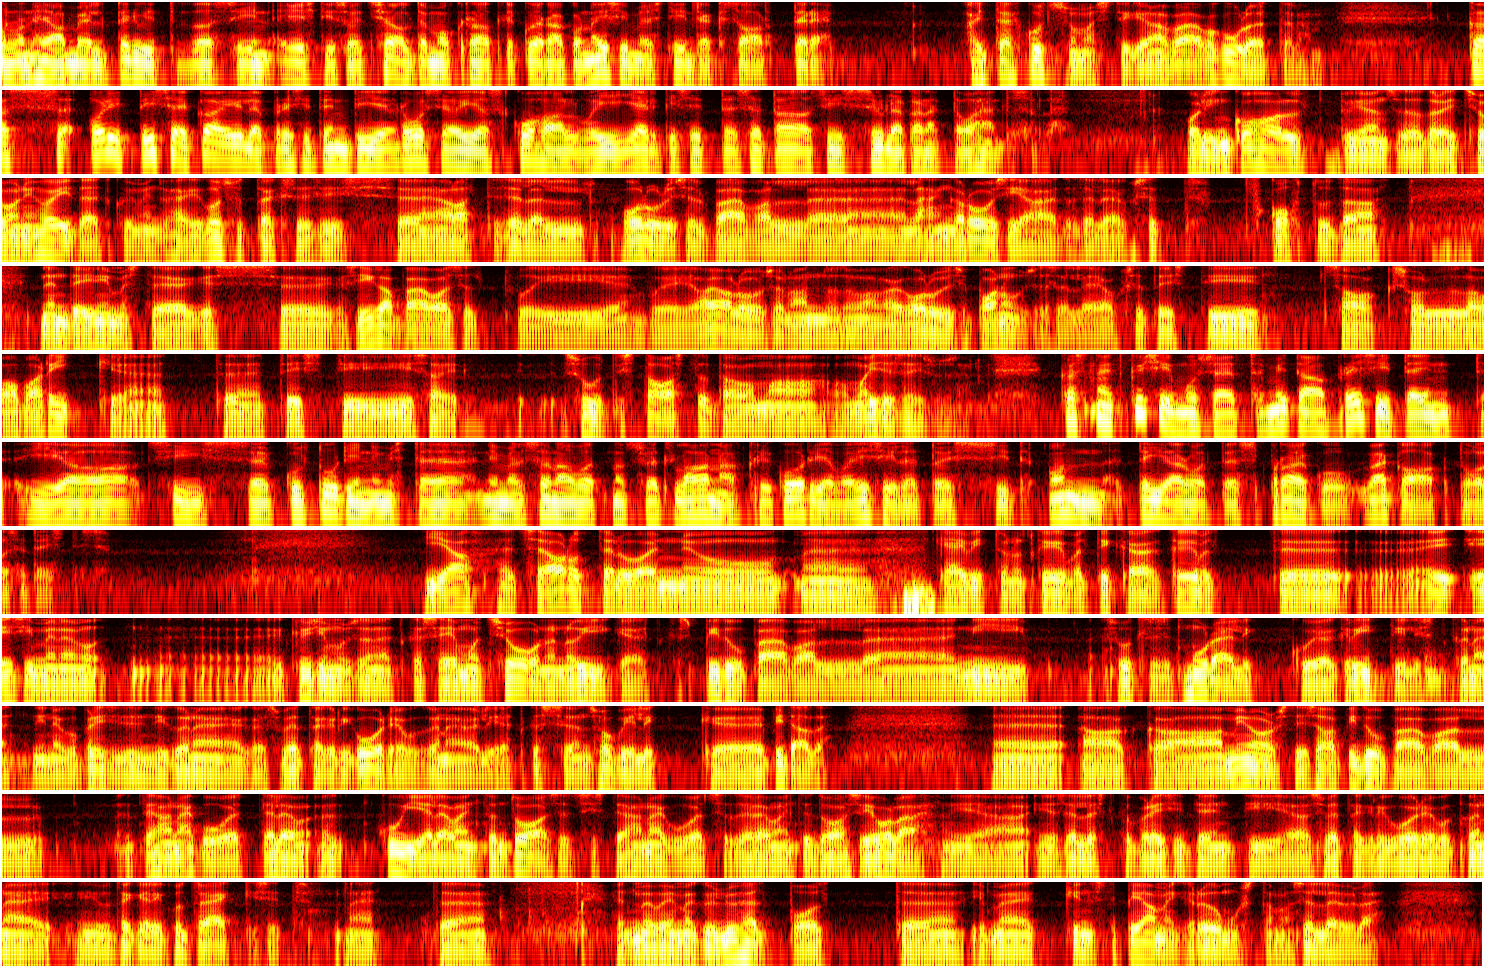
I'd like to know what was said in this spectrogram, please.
mul on hea meel tervitada siin Eesti Sotsiaaldemokraatliku Erakonna esimeest Indrek Saart, tere. aitäh kutsumast ja kena päeva kuulajatele kas olite ise ka eile presidendi roosiaias kohal või jälgisite seda siis ülekannete vahendusel? olin kohal, püüan seda traditsiooni hoida, et kui mind vähegi kutsutakse, siis äh, alati sellel olulisel päeval äh, lähen ka roosiaeda selle jaoks, et kohtuda nende inimestega, kes kas igapäevaselt või, või ajaloos on andnud oma väga olulise panuse selle jaoks, et Eesti saaks olla vaba riik ja et, et Eesti sai suutis taastada oma, oma iseseisvuse. kas need küsimused, mida president ja siis kultuuriinimeste nimel sõna võtnud Svetlana Grigorjeva esile tõstsid, on teie arvates praegu väga aktuaalsed Eestis? jah, et see arutelu on ju äh, käivitunud kõigepealt ikka, kõigepealt äh, e-, esimene küsimus on, et kas see emotsioon on õige, et kas pidupäeval nii suhteliselt murelikku ja kriitilist kõnet, nii nagu presidendi kõne ja ka Sveta Grigorjeva kõne oli, et kas see on sobilik eh, pidada. Eh, aga minu arust ei saa pidupäeval teha nägu, et ele-, kui elevant on toas, et siis teha nägu, et seda elevanti toas ei ole ja, ja sellest ka presidendi ja Sveta Grigorjeva kõne ju tegelikult rääkisid, et. Eh, et me võime küll ühelt poolt ja me kindlasti peamegi rõõmustama selle üle.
